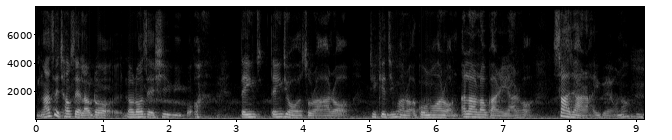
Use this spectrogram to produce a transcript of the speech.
50 60လောက်တော့လောလောဆယ်ရှိပြီပေါ့တိန်းတိန်းကျော်ဆိုတာကတော့ဒီခေတ်ကြီးမှာတော့အကုန်လုံးကတော့အလားလောက်ကတွေကတော့စကြတာကြီးပဲပေါ့နော်อืม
